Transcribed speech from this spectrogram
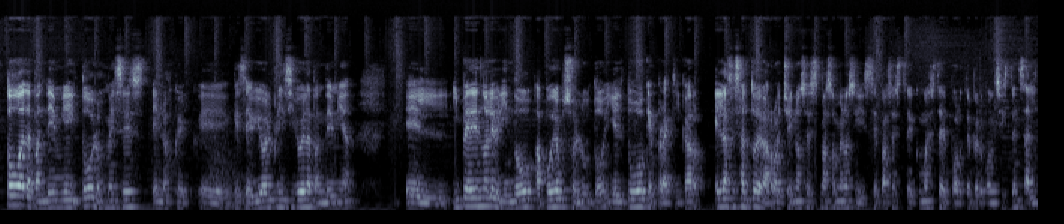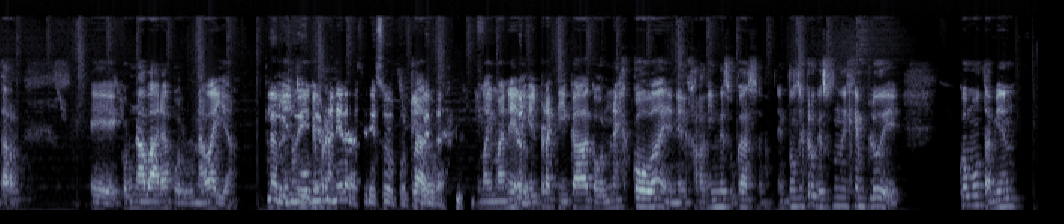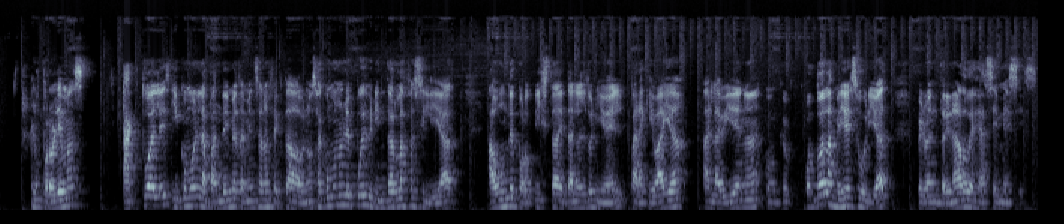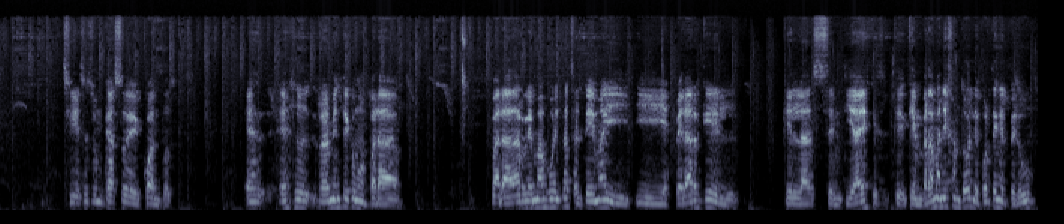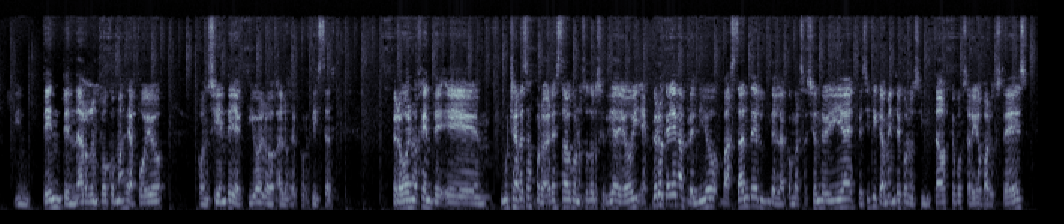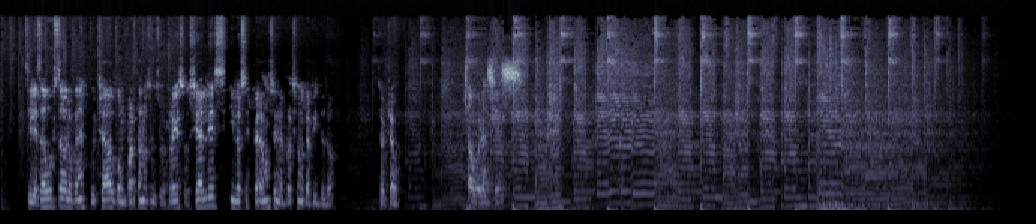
toda la pandemia y todos los meses en los que, eh, que se vio al principio de la pandemia, el IPD no le brindó apoyo absoluto y él tuvo que practicar, él hace salto de garrocha y no sé más o menos si sepas este, cómo es este deporte, pero consiste en saltar eh, con una vara por una valla. Claro, no, hay, manera de hacer eso por tu cuenta. No hay manera, y él practicaba con una escoba en el jardín de su casa. Entonces creo que eso es un ejemplo de cómo también los problemas actuales y cómo en la pandemia también se han afectado, ¿no? O sea, cómo no le puedes brindar la facilidad a un deportista de tan alto nivel para que vaya a la Videna con, todas las medidas de seguridad, pero a entrenar desde hace meses. Sí, ese es un caso de cuántos. es realmente como para para darle más vueltas al tema y, esperar que, las entidades que, en verdad manejan todo el deporte en el Perú intenten darle un poco más de apoyo consciente y activo a, los deportistas. Pero bueno, gente, eh, muchas gracias por haber estado con nosotros el día de hoy. Espero que hayan aprendido bastante de la conversación de hoy día, específicamente con los invitados que hemos traído para ustedes. Si les ha gustado lo que han escuchado, compártanos en sus redes sociales y los esperamos en el próximo capítulo. Chau, chau. Chau, gracias.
